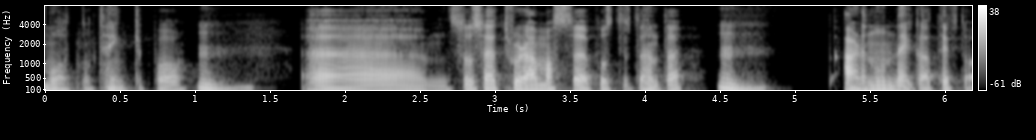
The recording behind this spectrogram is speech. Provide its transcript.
måten å tenke på. mm. uh, så, så jeg tror det er masse positivt å hente. Mhm. Er det noe negativt, da?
